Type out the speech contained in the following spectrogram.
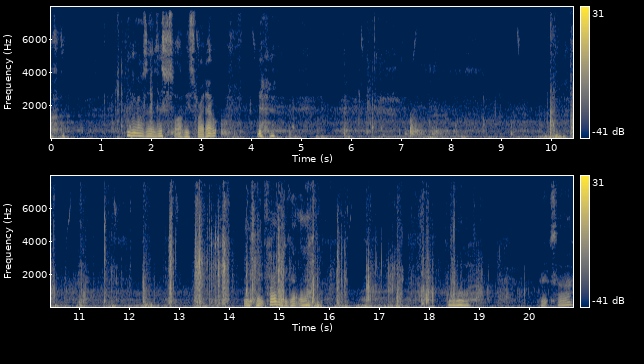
Oh, I didn't realise there spread out. It'll take forever to get there. Some more bits there.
